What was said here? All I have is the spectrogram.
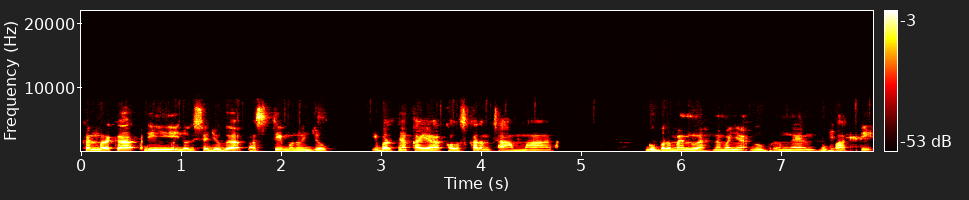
kan mereka di Indonesia juga pasti menunjuk ibaratnya kayak kalau sekarang camat gubermen lah namanya gubermen bupati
